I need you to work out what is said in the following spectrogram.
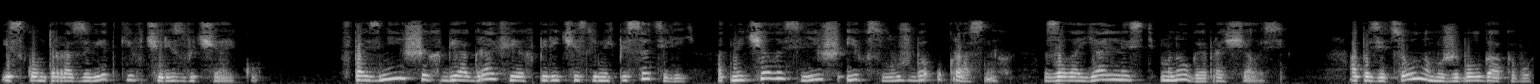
из контрразведки в чрезвычайку. В позднейших биографиях перечисленных писателей отмечалась лишь их служба у красных, за лояльность многое прощалось. Оппозиционному же Булгакову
